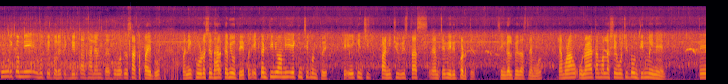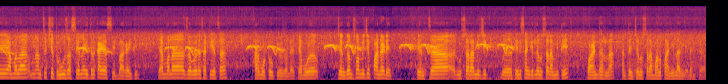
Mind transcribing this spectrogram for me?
थोडी कमी होते परत एक दीड तास झाल्यानंतर पूर्वचं साठपा येतो. पण एक थोडंसे धार कमी होते पण एक कंटिन्यू आम्ही एक इंची म्हणतो आहे ते एक इंची पाणी चोवीस तास आमच्या विहिरीत पडते सिंगल फेज असल्यामुळं. त्यामुळं उन्हाळ्यात आम्हाला शेवटचे दोन तीन महिने आहेत. ते आम्हाला आमचं क्षेत्र ऊस असेल ना इतर काय असेल बागायती ते आम्हाला जगवण्यासाठी याचा फार मोठा उपयोग झाला आहे त्यामुळं जंगमस्वामी जे पानड आहेत. त्यांच्यानुसार आम्ही जे त्यांनी सांगितल्यानुसार आम्ही ते पॉईंट धरला आणि त्यांच्यानुसार आम्हाला पाणी लागलेलं आहे.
